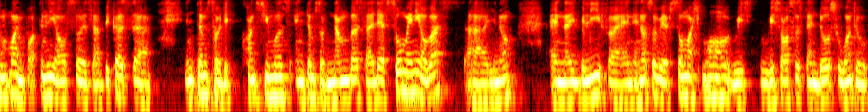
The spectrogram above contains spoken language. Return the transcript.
more, importantly also is uh, because uh, in terms of the consumers, in terms of numbers, uh, there's so many of us, uh, you know, and I believe, uh, and, and also we have so much more res resources than those who want to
